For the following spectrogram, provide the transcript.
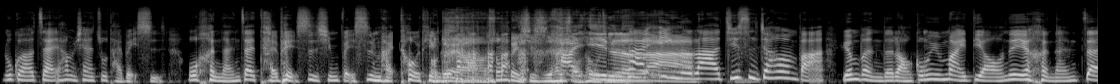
如果要在他们现在住台北市，我很难在台北市、新北市买透天哦对啊，双北其实很少透天太硬了太硬了啦！即使叫他们把原本的老公寓卖掉，那也很难在，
